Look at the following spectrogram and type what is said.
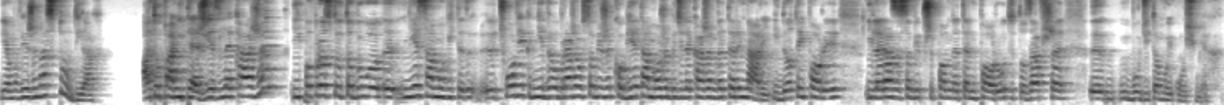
ja mówię, że na studiach. A to pani też jest lekarzem? I po prostu to było y, niesamowite. Y, człowiek nie wyobrażał sobie, że kobieta może być lekarzem weterynarii. I do tej pory, ile razy sobie przypomnę ten poród, to zawsze y, budzi to mój uśmiech.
